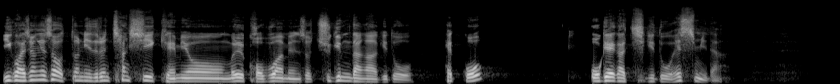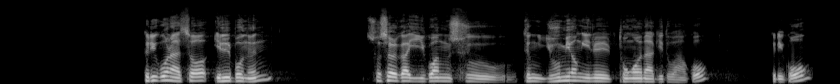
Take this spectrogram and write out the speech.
이 과정에서 어떤 이들은 창씨 개명을 거부하면서 죽임당하기도 했고 옥에 갇히기도 했습니다. 그리고 나서 일본은 소설가 이광수 등 유명인을 동원하기도 하고 그리고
